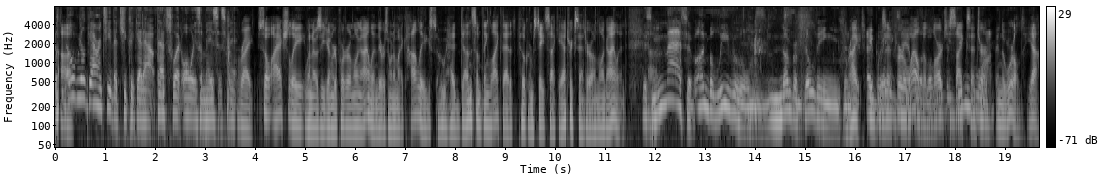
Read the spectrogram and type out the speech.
With no real guarantee that she could get out. That's what always amazes me. Right. So I actually, when I was a young reporter on Long Island, there was one of my colleagues who had done something like that at the Pilgrim State Psychiatric Center on Long Island. This massive, unbelievable number of buildings. Right. It was uh, for a while the of what we largest psych center want. in the world. Yeah.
